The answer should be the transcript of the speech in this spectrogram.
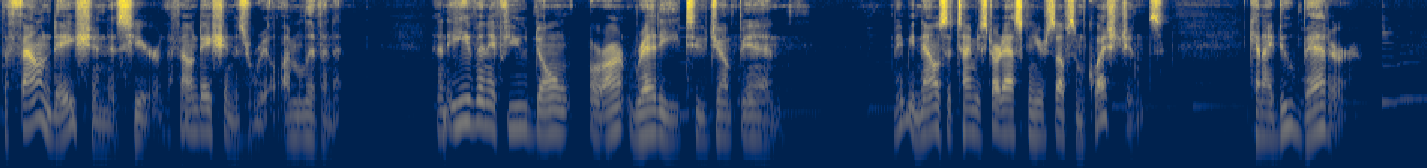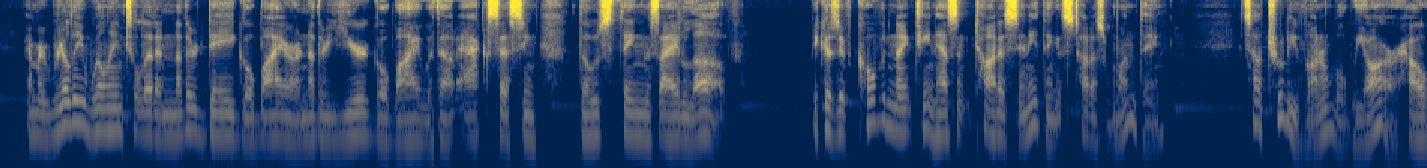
the foundation is here. The foundation is real. I'm living it. And even if you don't or aren't ready to jump in, maybe now's the time you start asking yourself some questions. Can I do better? Am I really willing to let another day go by or another year go by without accessing those things I love? Because if COVID 19 hasn't taught us anything, it's taught us one thing it's how truly vulnerable we are, how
